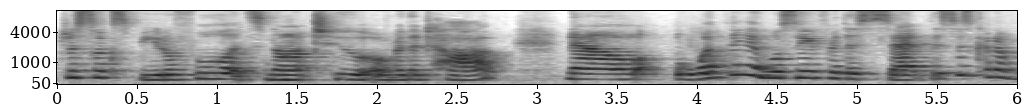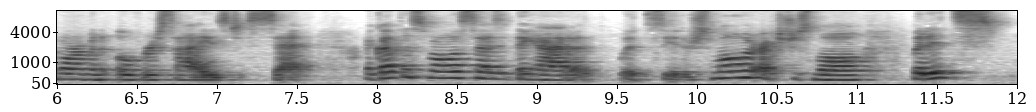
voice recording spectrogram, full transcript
just looks beautiful. It's not too over the top. Now, one thing I will say for this set, this is kind of more of an oversized set. I got the smallest size that they had. It's either small or extra small, but it's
